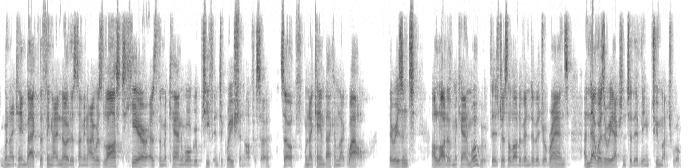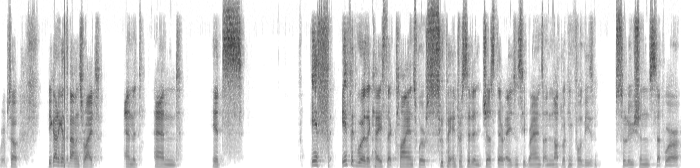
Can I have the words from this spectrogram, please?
when I came back, the thing I noticed, I mean, I was last here as the McCann World Group Chief Integration Officer. So when I came back, I'm like, wow, there isn't a lot of McCann World Group. There's just a lot of individual brands, and that was a reaction to there being too much World Group. So you got to get the balance right, and it, and it's if if it were the case that clients were super interested in just their agency brands and not looking for these solutions that were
